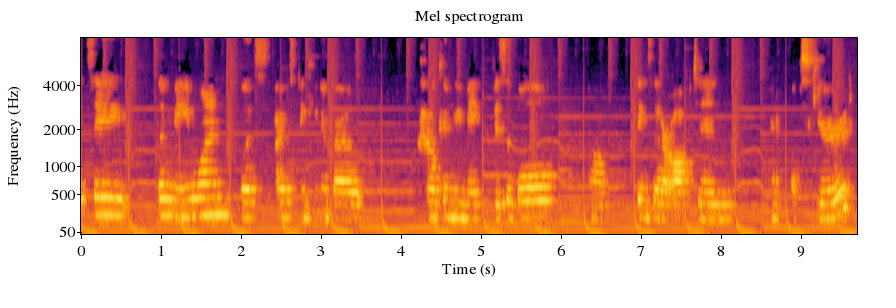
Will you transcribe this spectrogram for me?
I'd say the main one was I was thinking about how can we make visible um, things that are often kind of obscured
